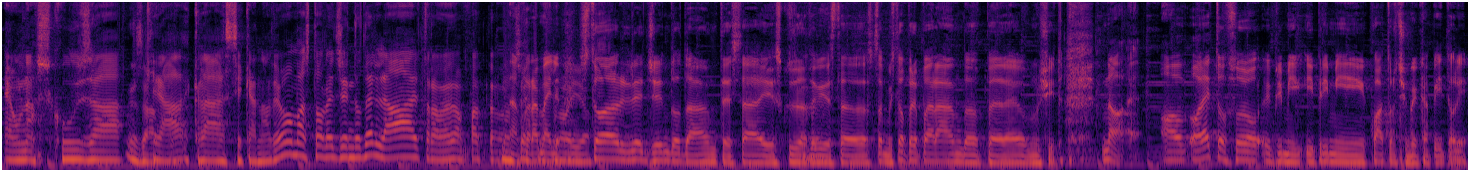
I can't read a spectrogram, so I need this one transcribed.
è una scusa Esatto. cla- classica, no? Oh, ma sto leggendo dell'altro. fatto- sei ancora meglio, io. sto rileggendo Dante, sai, scusatemi, sto- sto- mi sto preparando per un'uscita. No, eh, ho, ho letto solo i primi, i primi 4-5 capitoli.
